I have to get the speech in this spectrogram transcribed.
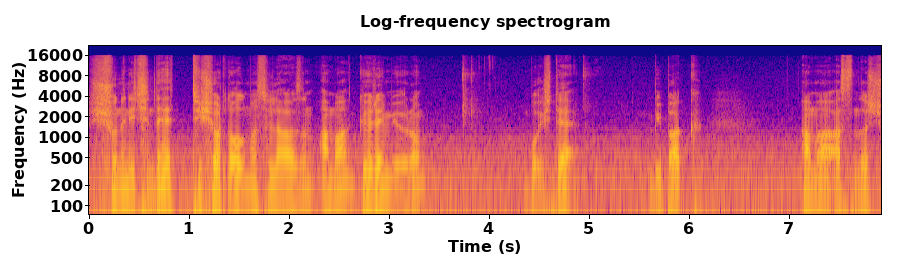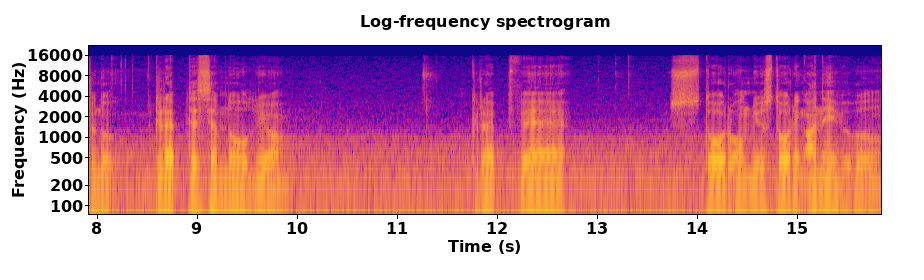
şunun içinde tişört olması lazım ama göremiyorum. Bu işte bir bak. Ama aslında şunu grab desem ne oluyor? Grab ve store olmuyor. Storing unavailable.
